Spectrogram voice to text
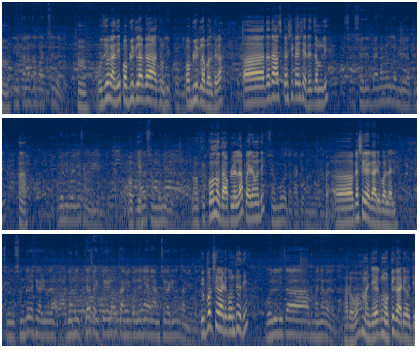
हम्म. निकालाचा बादशाह देतो. हम्म. उजवी गांधी पब्लिकला का आतून. पब्लिकला बोलते का? दादा आज कशी काय शर्यत जमली? शर्यत बॅनरवर जमली रात्री. हां. दोन्ही बैल सांगून ओके. ओके. कोण होतं आपल्याला पहिल्यामध्ये? शंभू होता अ, कशी काय गाडी सु- सुंदर अशी गाडी बोलली. दोन्ही त्या साईडची गाडी पण चांगली बोललेली आणि आमची गाडी पण चांगली बोलली. विपक्षी गाडी कोणती होती? गोलुलीचा होता. अरे वा म्हणजे एक मोठी गाडी होती.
